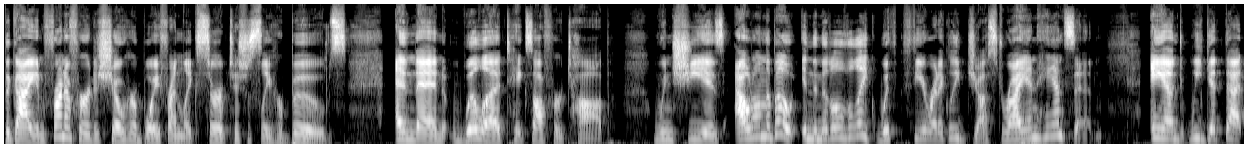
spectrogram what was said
the guy in front of her to show her boyfriend like surreptitiously her boobs. And then willa takes off her top when she is out on the boat in the middle of the lake with theoretically just ryan hansen. And we get that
